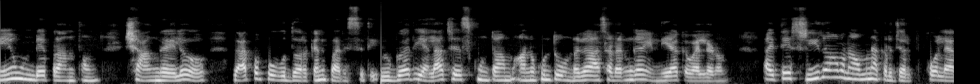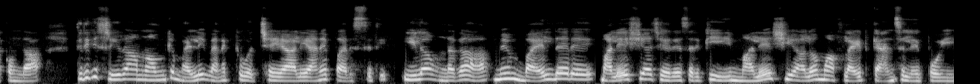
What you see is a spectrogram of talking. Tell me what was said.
మేము ఉండే ప్రాంతం షాంఘైలో వేప పువ్వు దొరకని పరిస్థితి. ఉగాది ఎలా చేసుకుంటాం అనుకుంటూ ఉండగా సడన్గా ఇండియాకి వెళ్ళడం. అయితే శ్రీరామనవమిని అక్కడ జరుపుకోలేకుండా తిరిగి శ్రీరామనవమికి మళ్ళీ వెనక్కి వచ్చేయాలి అనే పరిస్థితి. ఇలా ఉండగా మేము బయలుదేరే మలేషియా చేరేసరికి మలేషియాలో మా ఫ్లైట్ క్యాన్సిల్ అయిపోయి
